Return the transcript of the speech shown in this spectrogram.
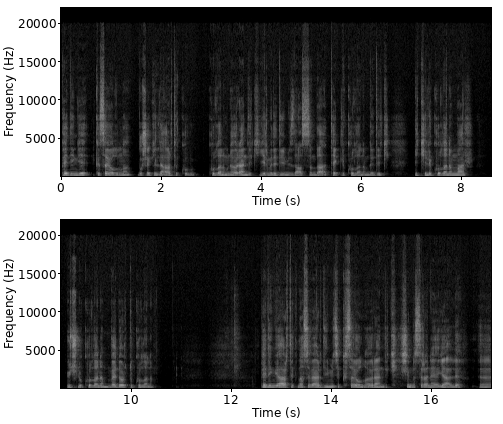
padding'i kısa yolunu bu şekilde artık kullanımını öğrendik. 20 dediğimizde aslında tekli kullanım dedik. İkili kullanım var. Üçlü kullanım ve dörtlü kullanım. Padding'e artık nasıl verdiğimizi kısa yolunu öğrendik. Şimdi sıra neye geldi? Ee,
